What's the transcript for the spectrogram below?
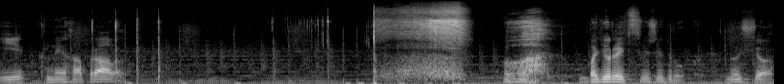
І книга правил. Ох, бадюрить свіжий друг. Ну що,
